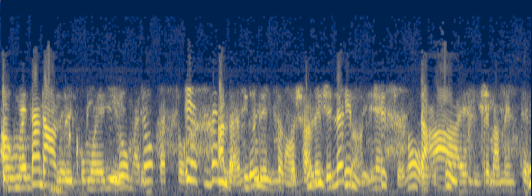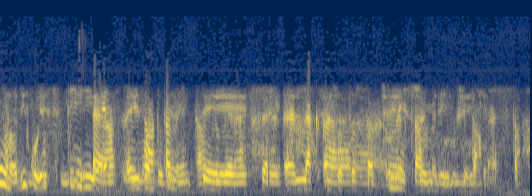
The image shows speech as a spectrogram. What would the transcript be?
aumentando il Comune di Roma rispetto e alla sicurezza sociale delle donne sono da estremamente uno di questi è, esattamente eh, l'ex sottostazione messo in eh, richiesta.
